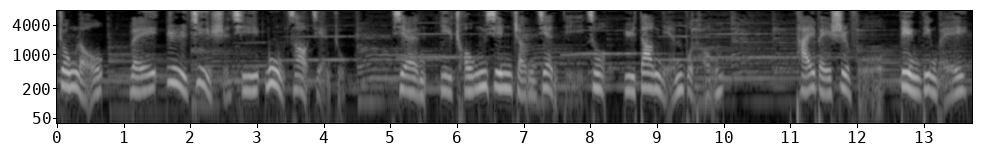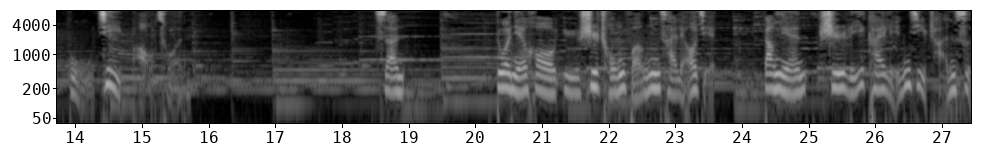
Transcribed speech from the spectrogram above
钟楼为日据时期木造建筑，现已重新整建底座，与当年不同。台北市府定定为古迹保存。三，多年后与师重逢，才了解，当年师离开临济禅寺。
